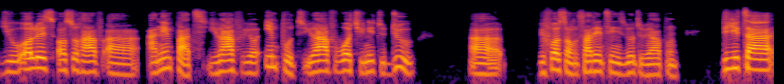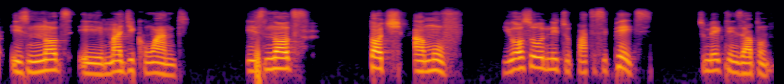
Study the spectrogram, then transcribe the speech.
You always also have uh, an impact. You have your input. You have what you need to do uh, before some certain things is going to be happen. Digital is not a magic wand. It's not touch and move. You also need to participate to make things happen.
